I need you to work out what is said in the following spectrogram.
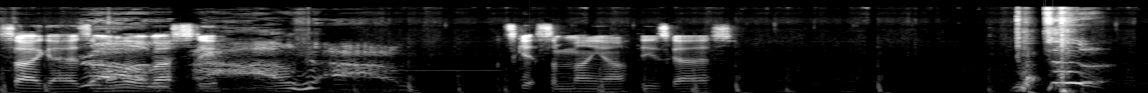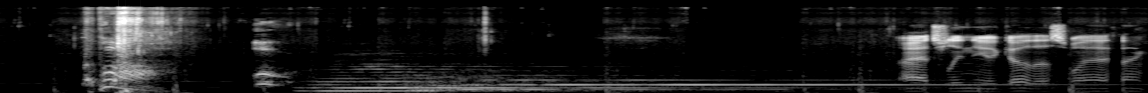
Sorry guys, I'm a little rusty. Let's get some money off these guys. I actually need to go this way, I think.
